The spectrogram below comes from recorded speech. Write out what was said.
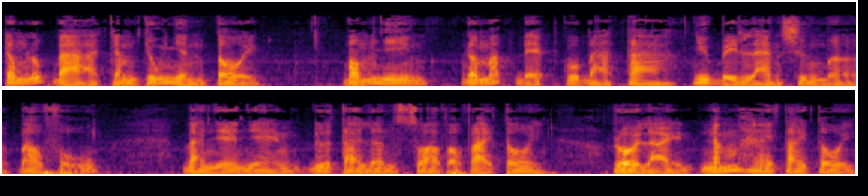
trong lúc bà chăm chú nhìn tôi, bỗng nhiên đôi mắt đẹp của bà ta như bị làn sương mờ bao phủ. Bà nhẹ nhàng đưa tay lên xoa vào vai tôi, rồi lại nắm hai tay tôi,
